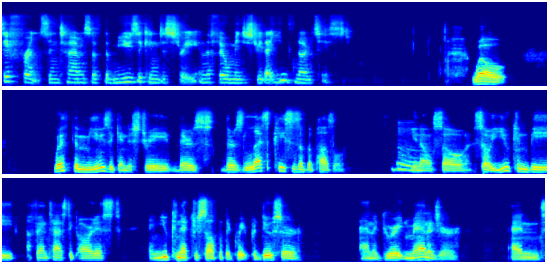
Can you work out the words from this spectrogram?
difference in terms of the music industry and the film industry that you've noticed? well with the music industry there's there's less pieces of the puzzle Mm, you know? So so you can be a fantastic artist and you connect yourself with a great producer and a great manager and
